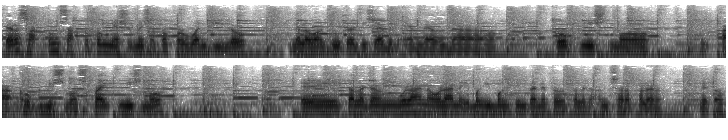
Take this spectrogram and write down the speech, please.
Pero saktong-sakto tong measurements na to for 1 kilo, dalawang 237 ml na Coke mismo, ah, Coke mismo, Sprite mismo, eh talagang wala na, wala na ibang-ibang timpla nito, talaga ang sarap pala nito.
